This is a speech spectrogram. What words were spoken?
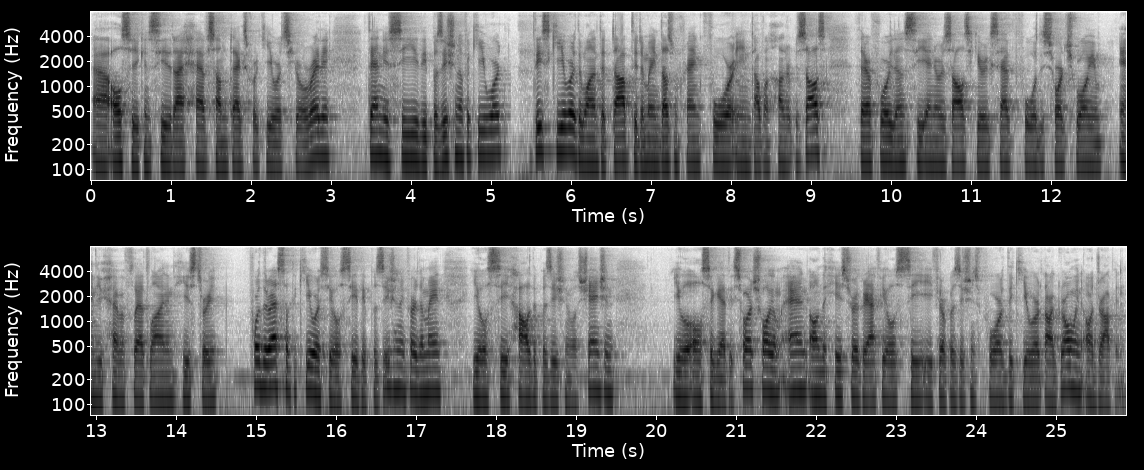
Uh, also you can see that I have some tags for keywords here already. Then you see the position of a keyword. This keyword, the one at the top, the domain doesn't rank for in top 100 results, therefore you don't see any results here except for the search volume and you have a flat line in history. For the rest of the keywords, you'll see the position of your domain, you'll see how the position was changing, you will also get the search volume and on the history graph you'll see if your positions for the keyword are growing or dropping.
